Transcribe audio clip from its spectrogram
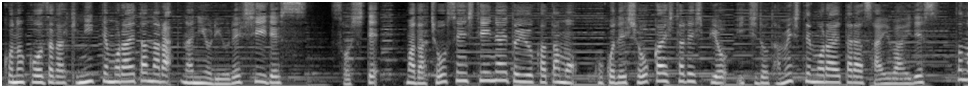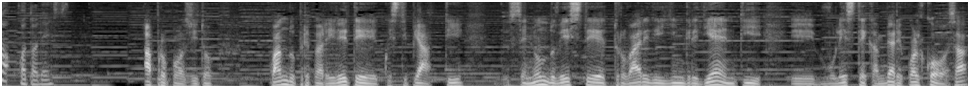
この講座が気に入ってもらえたなら何より嬉しいです。そして、まだ挑戦していないという方も、ここで紹介したレシピを一度試してもらえたら幸いです。とのことです。A proposito, quando preparerete questi piatti, se non doveste trovare degli ingredienti e voleste cambiare qualcosa,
